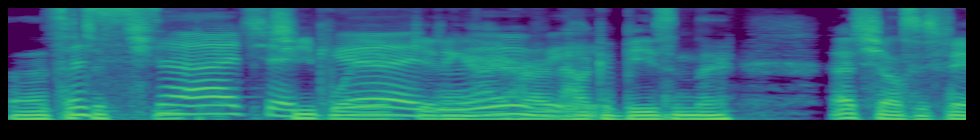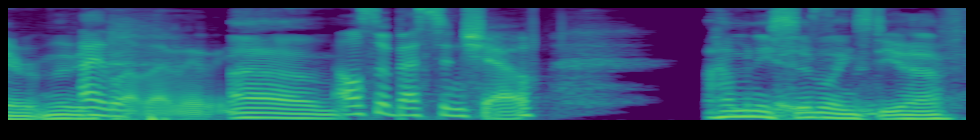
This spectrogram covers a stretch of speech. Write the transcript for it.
Oh, that's such a cheap, such a cheap way of getting I Heart. Huckabees in there. That's Shelsea's favorite movie. I love that movie. um, also, Best in Show. how many siblings do you have?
